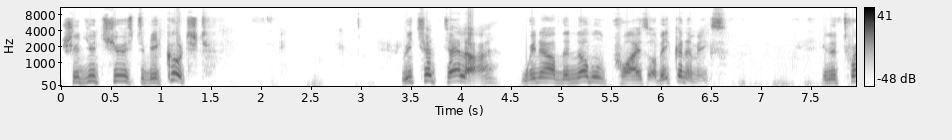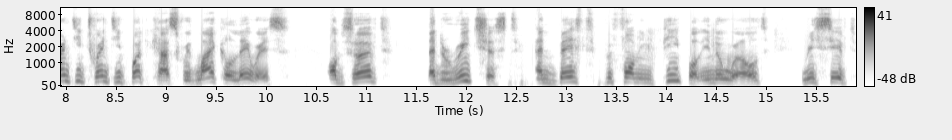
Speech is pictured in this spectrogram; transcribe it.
Should you choose to be coached? Richard Thaler, winner of the Nobel Prize of Economics, in a 2020 podcast with Michael Lewis, observed that the richest and best performing people in the world received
